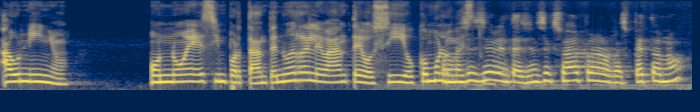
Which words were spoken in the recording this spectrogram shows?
a un niño. o no es importante, no es relevante o sí, o cómo lo no ves. sé si orientación sexual, pero respeto, ¿no?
